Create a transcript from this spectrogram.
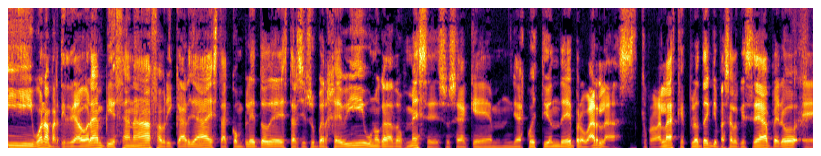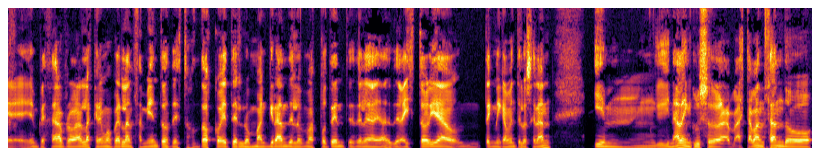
Y bueno, a partir de ahora empiezan a fabricar ya está completo de Starship Super Heavy uno cada dos meses. O sea que mm, ya es cuestión de probarlas, que probarlas, que exploten, que pase lo que sea, pero eh, empezar a probarlas. Queremos ver lanzamientos de estos dos cohetes, los más grandes, los más potentes de la, de la historia, técnicamente lo serán. Y, mm, y, nada, incluso está avanzando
